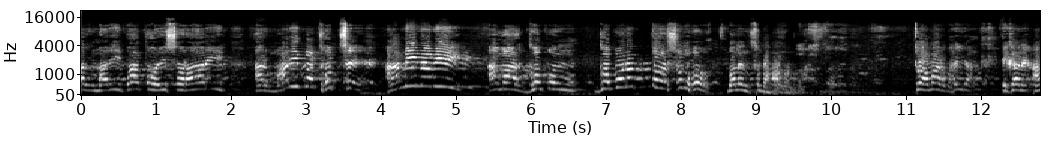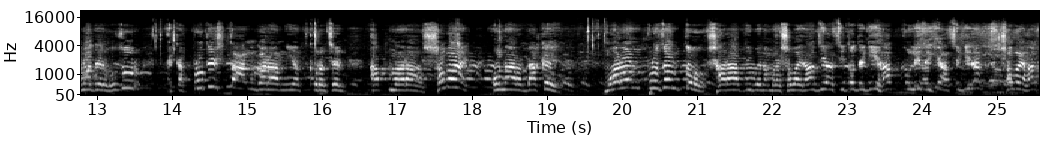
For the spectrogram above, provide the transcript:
আল মারিফাত ঈশ্বরারি আর মারিফাত হচ্ছে, আমি নবী, আমার গোপন গোপনত্ব সমূহ বলেন সুবহানাল্লাহ। তো আমার ভাইরা, এখানে আমাদের হুজুর একটা প্রতিষ্ঠান গড়ার নিয়ত করেছেন। আপনারা সবাই ওনার ডাকে মরণ পর্যন্ত সারা দিবেন। আমরা সবাই রাজি আছি তো দেখি হাত তুলি, দেখি আছে কিনা। সবাই হাত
